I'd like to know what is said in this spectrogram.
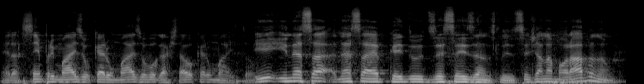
Era sempre mais, eu quero mais, eu vou gastar, eu quero mais. Então, E, e nessa, nessa época aí dos 16 anos, Clício, você já namorava ou não?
